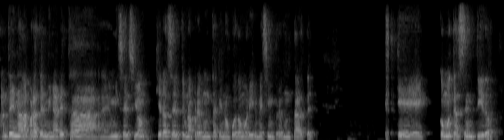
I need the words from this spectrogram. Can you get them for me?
antes de nada, para terminar esta eh, mi sesión, quiero hacerte una pregunta que no puedo morirme sin preguntarte. Es que, ¿cómo te has sentido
